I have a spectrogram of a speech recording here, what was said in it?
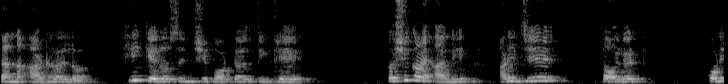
त्यांना आढळलं. ही केरोसिनची बॉटल तिथे कशी काय आली? आणि जे टॉयलेट कोणी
